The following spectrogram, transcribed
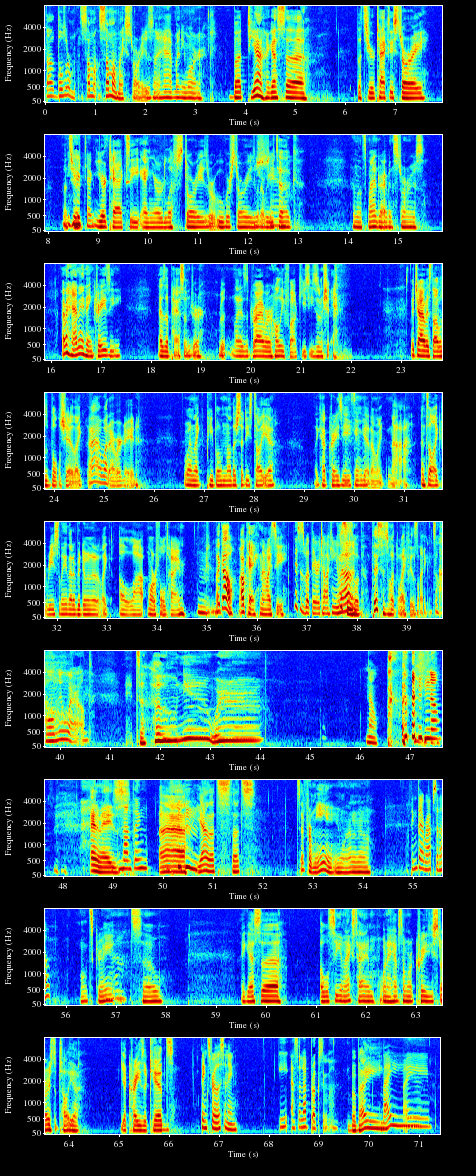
th- those are some some of my stories. I have many more. But yeah, I guess uh that's your taxi story. That's Your your taxi. your taxi and your Lyft stories or Uber stories, whatever you took. And that's my driving stories. I haven't had anything crazy as a passenger, but as a driver. Holy fuck, you see some shit, which I always thought was bullshit. Like ah, whatever, dude. When like people in other cities tell you like how crazy you can get, I'm like nah. Until like recently, that I've been doing it like a lot more full time. Mm. Like oh, okay, now I see. This is what they were talking This about. is what this is what life is like. It's a whole new world. It's a whole new world. no. no, Anyways, nothing. uh, yeah, that's that's that's it for me. You know, I don't know. I think that wraps it up. Well, that's great. Yeah. So, I guess uh, I will see you next time when I have some more crazy stories to tell you. You crazy kids. Thanks for listening. Y hasta la próxima. Bye bye. Bye. Bye.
